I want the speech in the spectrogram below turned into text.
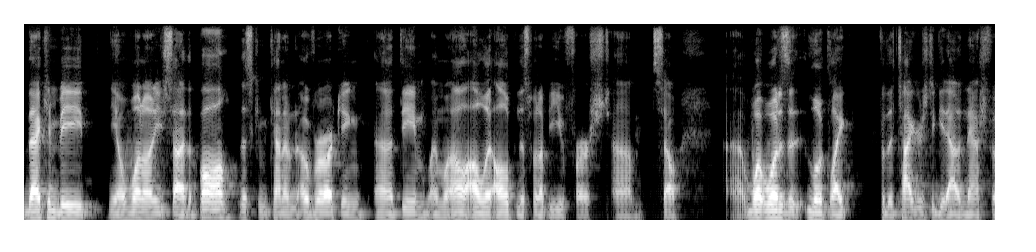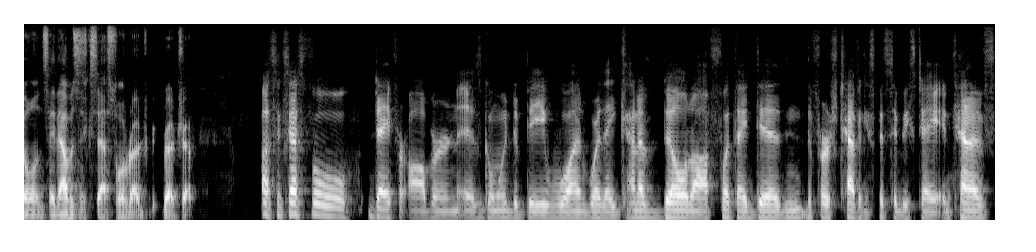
that can be you know one on each side of the ball. This can be kind of an overarching uh, theme, and I'll, I'll I'll open this one up to you first. Um, so, uh, what what does it look like for the Tigers to get out of Nashville and say that was a successful road road trip? a successful day for Auburn is going to be one where they kind of build off what they did in the first half against Mississippi State and kind of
